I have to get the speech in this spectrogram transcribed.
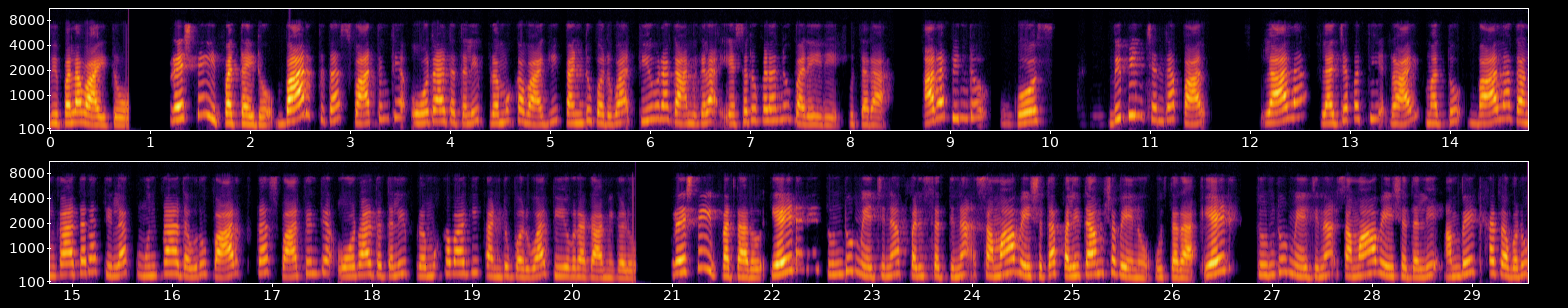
ವಿಫಲವಾಯಿತು. ಪ್ರಶ್ನೆ ಇಪ್ಪತ್ತೈದು, ಭಾರತದ ಸ್ವಾತಂತ್ರ್ಯ ಹೋರಾಟದಲ್ಲಿ ಪ್ರಮುಖವಾಗಿ ಕಂಡುಬರುವ ತೀವ್ರಗಾಮಿಗಳ ಹೆಸರುಗಳನ್ನು ಬರೆಯಿರಿ. ಉತ್ತರ, ಅರಬಿಂದು ಘೋಷ್, ಬಿಪಿನ್ ಚಂದ್ರ ಪಾಲ್ ಲಾಲಾ, ಲಜಪತಿ ರಾಯ್ ಮತ್ತು ಬಾಲ ಗಂಗಾಧರ ತಿಲಕ್ ಮುಂತಾದವರು ಭಾರತದ ಸ್ವಾತಂತ್ರ್ಯ ಹೋರಾಟದಲ್ಲಿ ಪ್ರಮುಖವಾಗಿ ಕಂಡುಬರುವ ತೀವ್ರಗಾಮಿಗಳು. ಪ್ರಶ್ನೆ ಇಪ್ಪತ್ತಾರು, ಎರಡನೇ ತುಂಡು ಮೇಜಿನ ಪರಿಷತ್ತಿನ ಸಮಾವೇಶದ ಫಲಿತಾಂಶವೇನು? ಉತ್ತರ, ಎರಡನೇ ತುಂಡು ಮೇಜಿನ ಸಮಾವೇಶದಲ್ಲಿ ಅಂಬೇಡ್ಕರ್ ಅವರು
